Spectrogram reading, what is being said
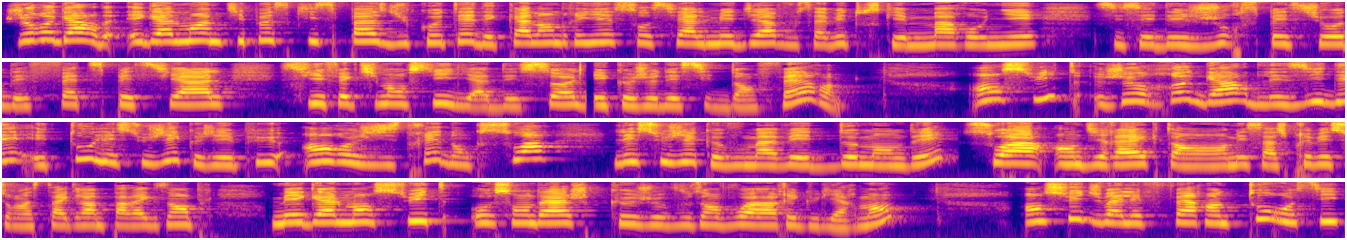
Je regarde également un petit peu ce qui se passe du côté des calendriers social médias, vous savez tout ce qui est marronnier, si c'est des jours spéciaux, des fêtes spéciales, si effectivement aussi il y a des soldes et que je décide d'en faire. Ensuite, je regarde les idées et tous les sujets que j'ai pu enregistrer, donc soit les sujets que vous m'avez demandé, soit en direct, en message privé sur Instagram par exemple, mais également suite au sondage que je vous envoie régulièrement. Ensuite, je vais aller faire un tour aussi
